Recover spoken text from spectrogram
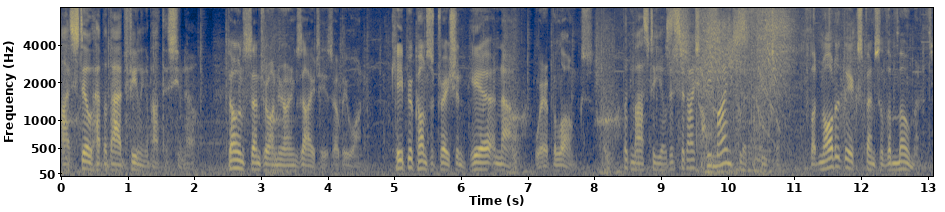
I still have a bad feeling about this, you know. Don't center on your anxieties, Obi-Wan. Keep your concentration here and now, where it belongs. But Master Yoda said I should be mindful of the future. But not at the expense of the moment.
